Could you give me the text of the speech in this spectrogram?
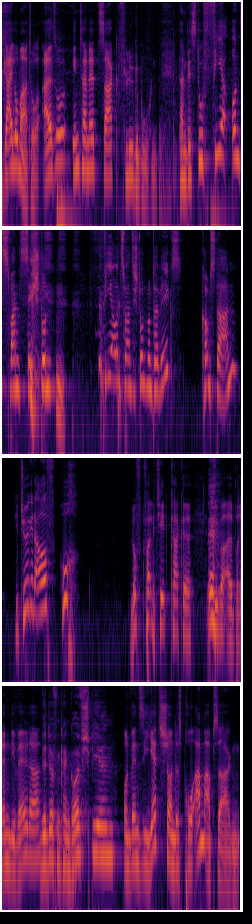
Geilomato. Also Internet, zack, Flüge buchen. Dann bist du 24 Stunden. 24 Stunden unterwegs, kommst da an, die Tür geht auf, huch, Luftqualität kacke, ja. überall brennen die Wälder. Wir dürfen kein Golf spielen. Und wenn sie jetzt schon das Pro-Am absagen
